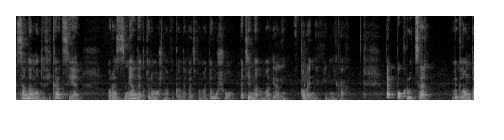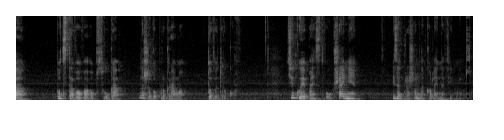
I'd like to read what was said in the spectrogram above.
same modyfikacje oraz zmiany, które można wykonywać w Amadeuszu, będziemy omawiali w kolejnych filmikach. Tak pokrótce wygląda podstawowa obsługa naszego programu do wydruków. Dziękuję Państwu uprzejmie i zapraszam na kolejne filmiki.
